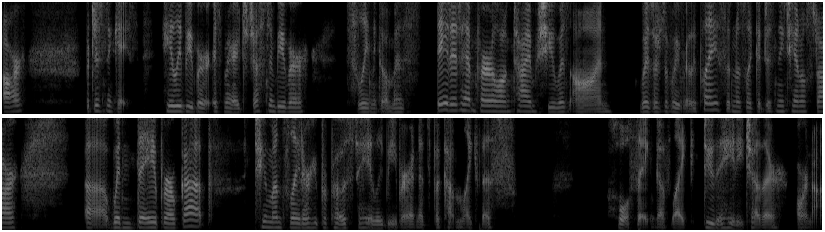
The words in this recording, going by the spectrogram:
are, but just in case, Hailey Bieber is married to Justin Bieber. Selena Gomez dated him for a long time. She was on Wizards of Waverly Place and was like a Disney Channel star. Uh, when they broke up, two months later, he proposed to Hailey Bieber, and it's become like this whole thing of like, do they hate each other or not?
